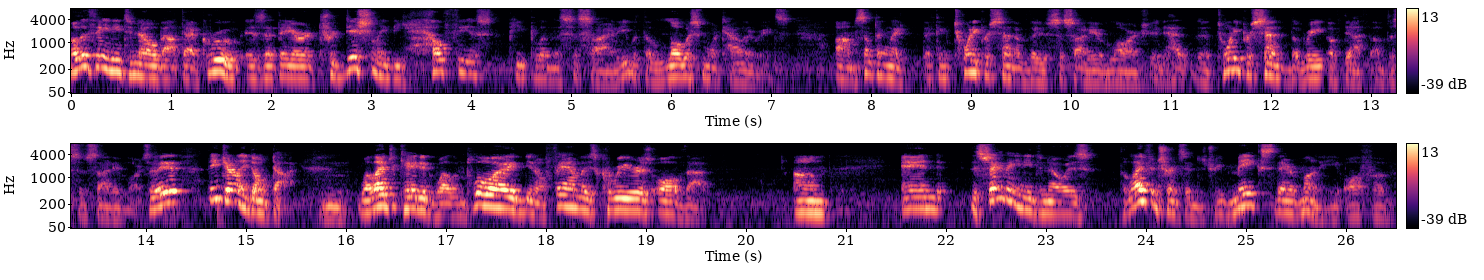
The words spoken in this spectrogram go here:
Other thing you need to know about that group is that they are traditionally the healthiest people in the society with the lowest mortality rates. Um, something like I think 20% of the society of large. It had the 20% the rate of death of the society of large. So they they generally don't die. Well educated, well employed, you know, families, careers, all of that. Um, and the second thing you need to know is the life insurance industry makes their money off of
